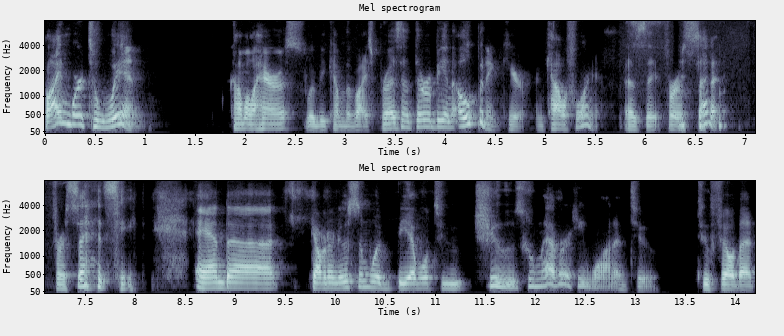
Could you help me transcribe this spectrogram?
Biden were to win, Kamala Harris would become the vice president. There would be an opening here in California as they, for a Senate. for a Senate seat. And uh, Governor Newsom would be able to choose whomever he wanted to to fill that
